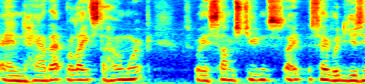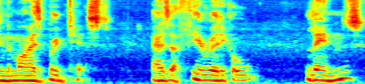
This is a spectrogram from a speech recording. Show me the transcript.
and how that relates to homework, where some students say, say we're using the Myers-Briggs test as a theoretical lens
